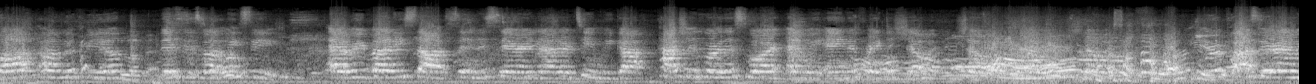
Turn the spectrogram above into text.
walk on the field, this is what we see. Everybody stops and is staring at our team. We got passion for the sport and we ain't afraid to show it. Show it, show it, show it. You're a passer and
